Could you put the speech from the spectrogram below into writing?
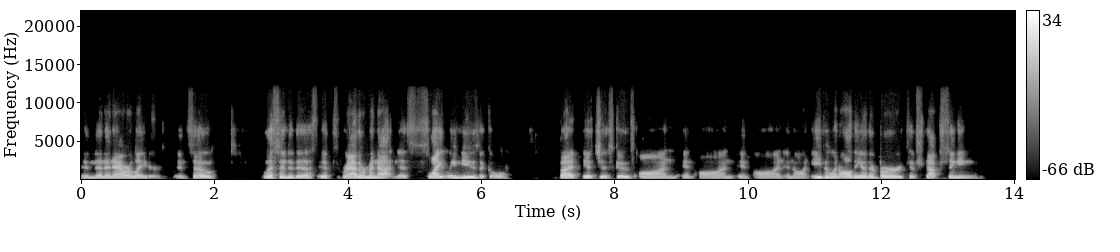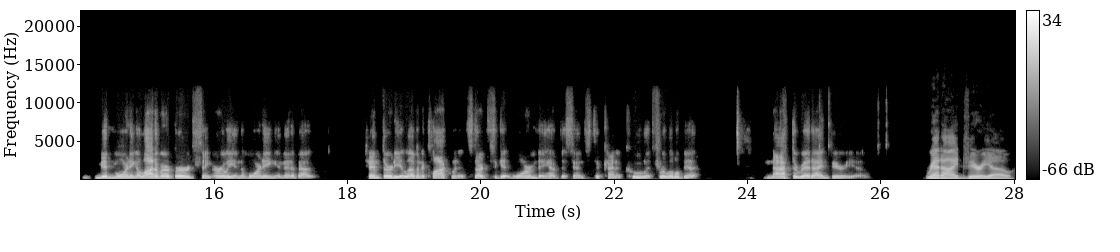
And then an hour later. And so listen to this. It's rather monotonous, slightly musical, but it just goes on and on and on and on. Even when all the other birds have stopped singing mid-morning, a lot of our birds sing early in the morning and then about 10 30 11 o'clock when it starts to get warm they have the sense to kind of cool it for a little bit. Not the red-eyed vireo. Red-eyed vireo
